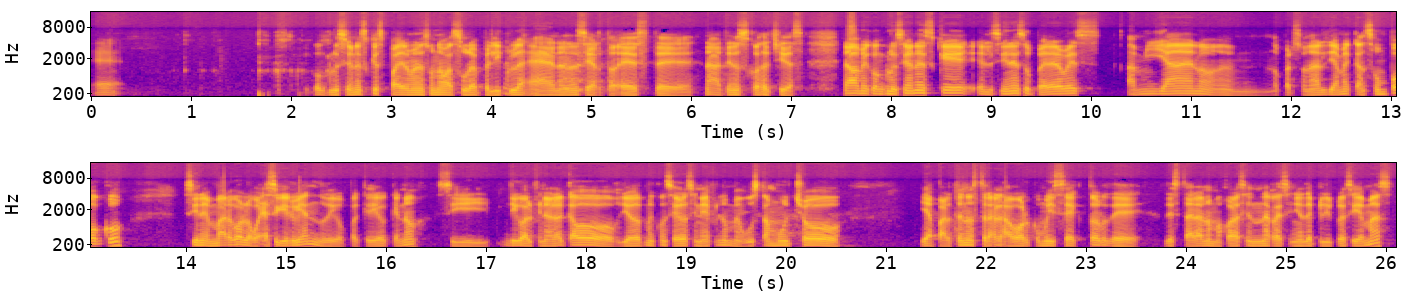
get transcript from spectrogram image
Eh, conclusión es que Spider-Man es una basura película. Ah, no, no es cierto. Este, nada, tiene sus cosas chidas. No, mi conclusión es que el cine de superhéroes, a mí ya en lo, en lo personal, ya me cansó un poco. Sin embargo, lo voy a seguir viendo, digo, para que digo que no. Si, digo, al final al cabo, yo me considero cinéfilo, me gusta mucho. Y aparte nuestra labor, como dice Héctor, de, de estar a lo mejor haciendo unas reseñas de películas y demás,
